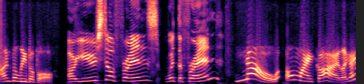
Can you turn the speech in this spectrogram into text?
Unbelievable. Are you still friends with the friend? No. Oh my God. Like, I'm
